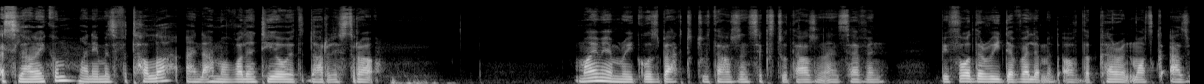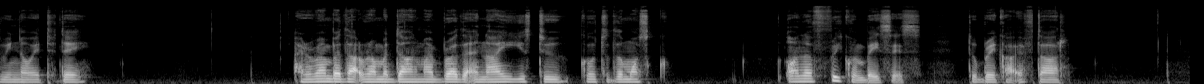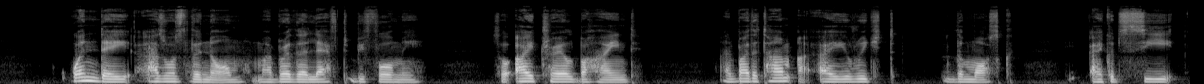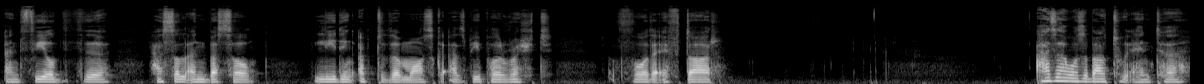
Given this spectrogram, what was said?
Assalamu alaikum, my name is Fatullah and I'm a volunteer with Dar al Isra. My memory goes back to 2006 2007, before the redevelopment of the current mosque as we know it today. I remember that Ramadan, my brother and I used to go to the mosque on a frequent basis to break our iftar. One day, as was the norm, my brother left before me so I trailed behind, and by the time I reached the mosque, I could see and feel the hustle and bustle leading up to the mosque as people rushed for the iftar. As I was about to enter,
